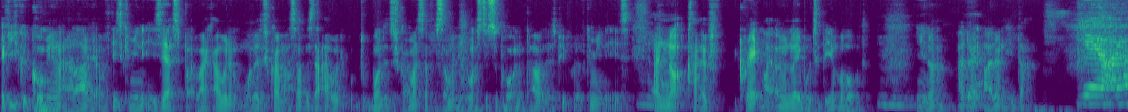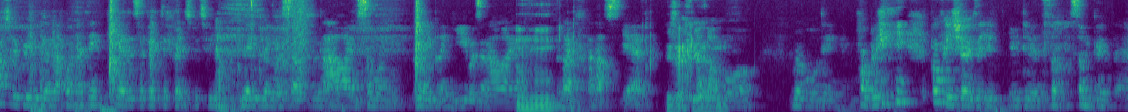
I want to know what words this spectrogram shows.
if you could call me an ally of these communities, yes, but like I wouldn't want to describe myself as that. I would want to describe myself as someone who wants to support and empower those people of communities and not kind of create my own label to be involved. Mm-hmm. You know, I don't, I don't need that. Yeah, I have to agree with you on that one. I think yeah, there's a big difference between labeling yourself as an ally and someone labeling you as an ally, Mm-hmm. like, and that's yeah, Exactly. a lot And probably probably shows that you're, you're doing some some good there.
